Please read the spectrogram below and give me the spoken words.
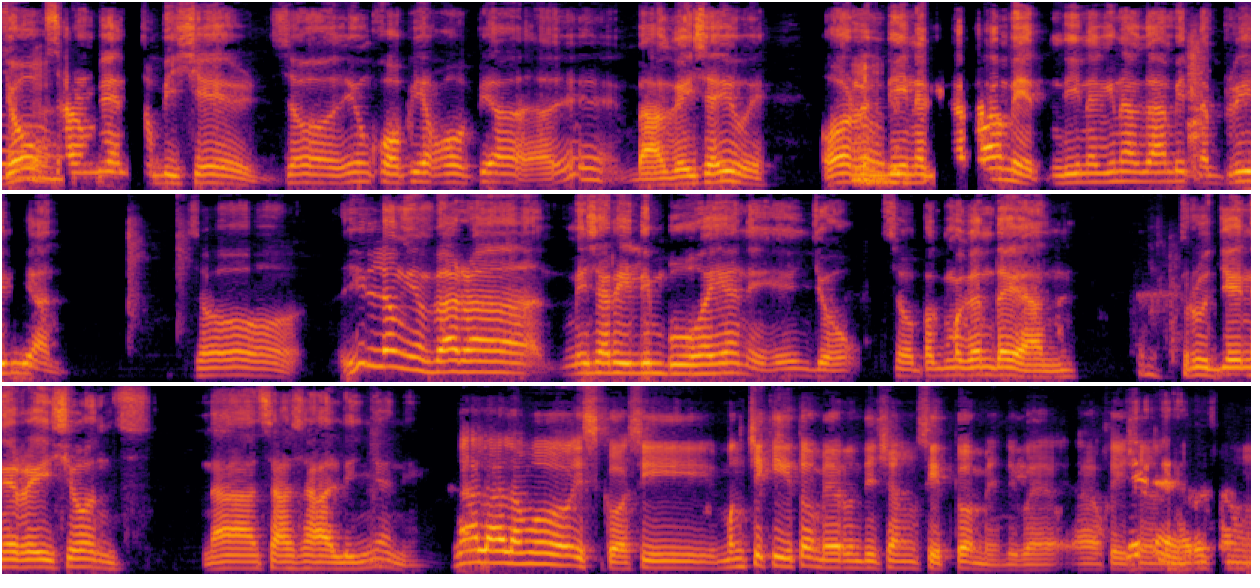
Jokes are meant to be shared. So, yung kopya-kopya, eh, bagay sa iyo eh. Or hindi na ginagamit, hindi na ginagamit na brilliant. So, yun lang yun, para may sariling buhay yan eh, yung joke. So, pag maganda yan, through generations, nasasalin yan eh. naalala mo, Isko, si Mang Chiquito, meron din siyang sitcom eh, di ba? Uh, occasional. Yeah. Meron siyang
